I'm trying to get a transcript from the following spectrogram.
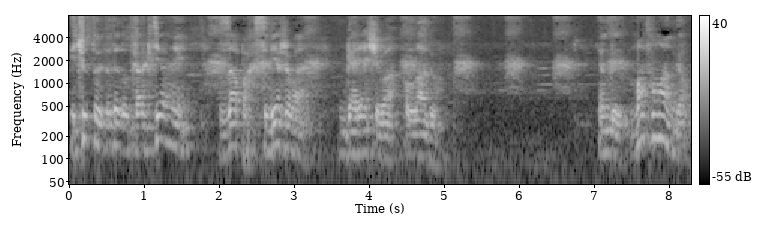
и чувствует вот этот вот характерный запах свежего, горячего ладу. И он говорит, Мадхумангал,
